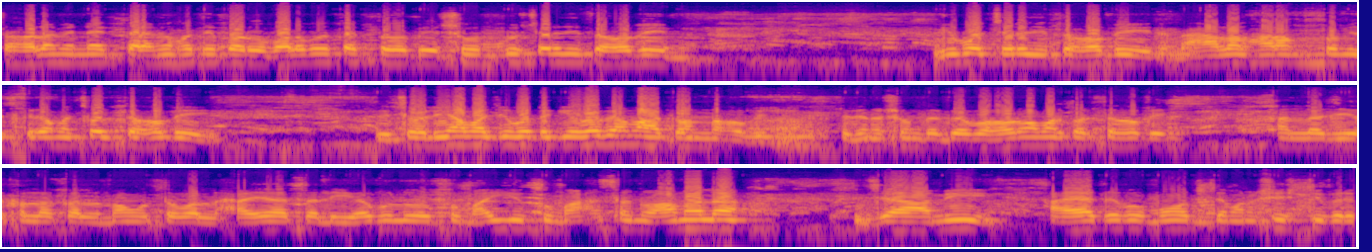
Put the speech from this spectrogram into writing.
তাহলে আমি ন্যাক আমি হতে পারব, ভালো করে থাকতে হবে, সুদ ঘুষ ছেড়ে দিতে হবে, বিপদ ছেড়ে দিতে হবে হালাল হারাম প্রমিস করে আমার চলতে হবে। যে চলি আমার জীবনটা কীভাবে আমার ধন্য হবে? সেজন্য সুন্দর ব্যবহারও আমার করতে হবে। আল্লাহ জি খালাকাল মাউত ওয়াল হায়াত আলী আবুলুকুম আইয়ুকুম আহসানু আমালা। যা আমি হায়াত এবং মত যে মানুষ সৃষ্টি করে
